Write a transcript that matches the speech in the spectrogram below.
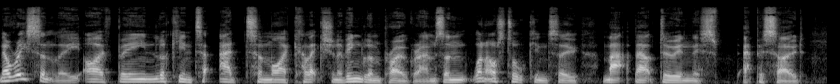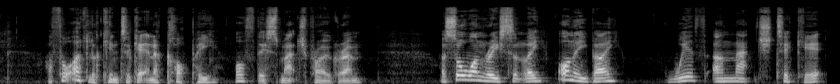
Now, recently I've been looking to add to my collection of England programmes, and when I was talking to Matt about doing this episode, I thought I'd look into getting a copy of this match programme. I saw one recently on eBay with a match ticket.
